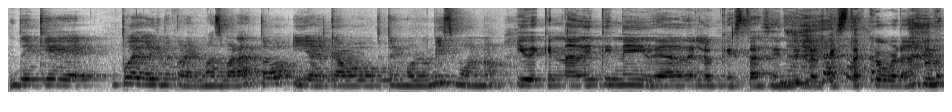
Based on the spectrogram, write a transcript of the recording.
de que puedo irme con el más barato y al cabo obtengo lo mismo, ¿no? Y de que nadie tiene idea de lo que está haciendo y lo que está cobrando.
